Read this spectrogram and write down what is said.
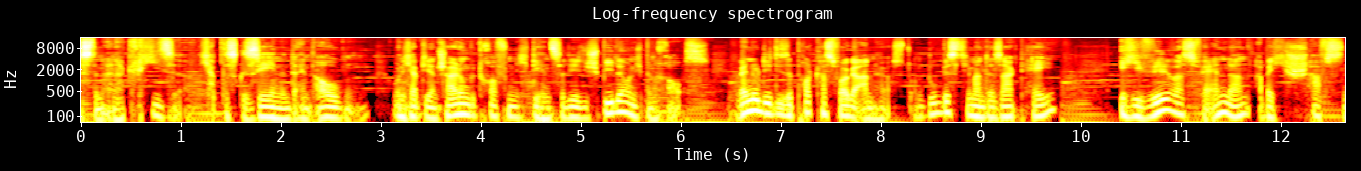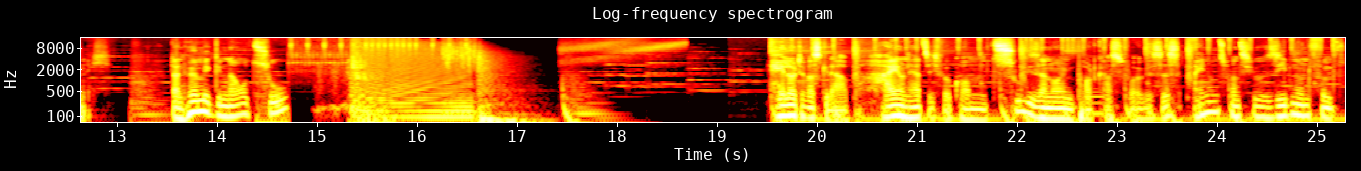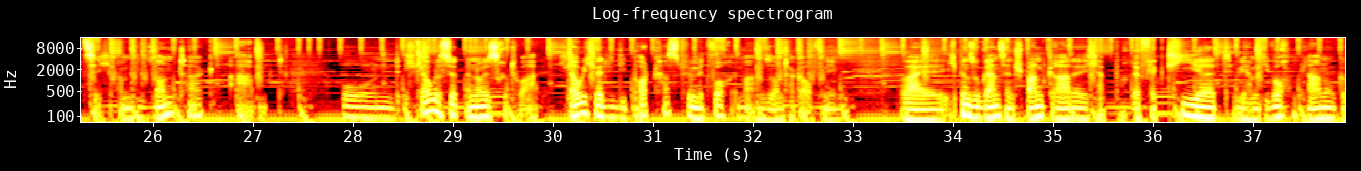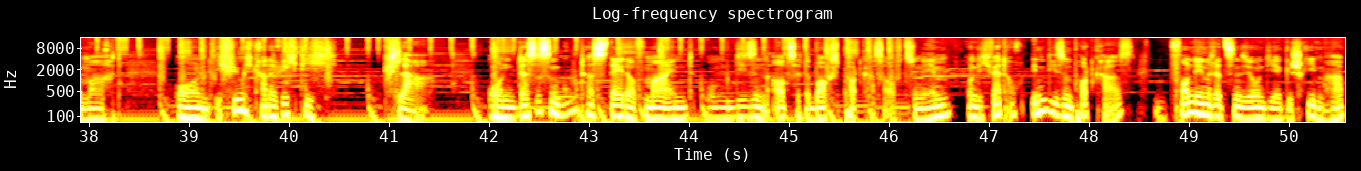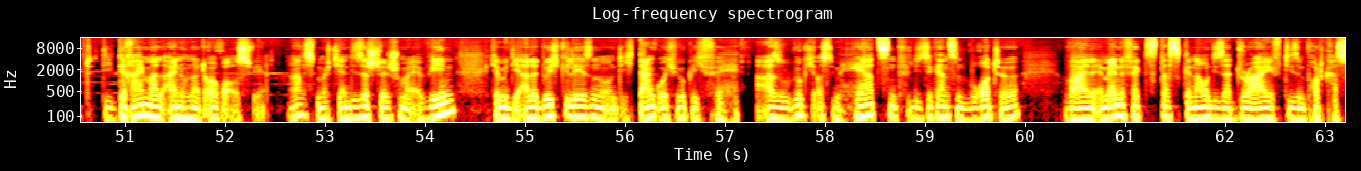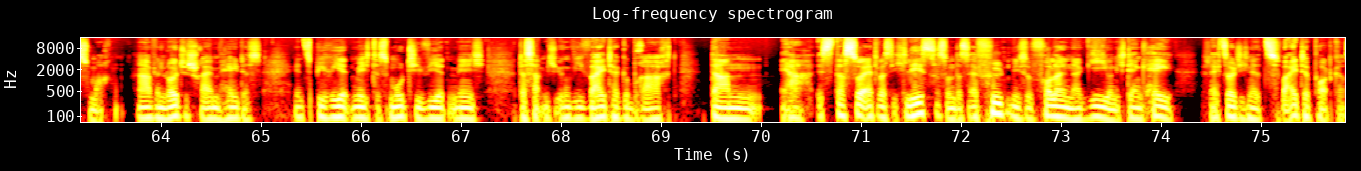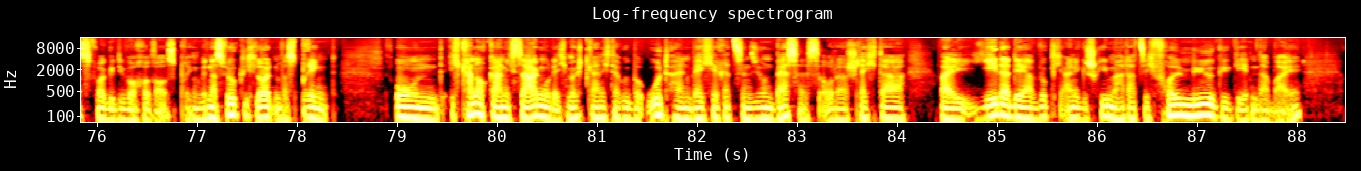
bist in einer Krise. Ich habe das gesehen in deinen Augen. Und ich habe die Entscheidung getroffen, ich deinstalliere die Spiele und ich bin raus. Wenn du dir diese Podcast-Folge anhörst und du bist jemand, der sagt, hey, ich will was verändern, aber ich schaff's nicht, dann hör mir genau zu. Hey Leute, was geht ab? Hi und herzlich willkommen zu dieser neuen Podcast-Folge. Es ist 21.57 Uhr am Sonntagabend. Und ich glaube, das wird mein neues Ritual. Ich glaube, ich werde die Podcast für Mittwoch immer am Sonntag aufnehmen. Weil ich bin so ganz entspannt gerade. Ich habe reflektiert, wir haben die Wochenplanung gemacht. Und ich fühle mich gerade richtig klar. Und das ist ein guter State of Mind, um diesen Outside the Box Podcast aufzunehmen. Und ich werde auch in diesem Podcast von den Rezensionen, die ihr geschrieben habt, die dreimal 100 Euro auswählen. Ja, das möchte ich an dieser Stelle schon mal erwähnen. Ich habe mir die alle durchgelesen und ich danke euch wirklich für, also wirklich aus dem Herzen für diese ganzen Worte, weil im Endeffekt ist das genau dieser Drive, diesen Podcast zu machen. Ja, wenn Leute schreiben, hey, das inspiriert mich, das motiviert mich, das hat mich irgendwie weitergebracht, dann ja, ist das so etwas, ich lese das und das erfüllt mich so voller Energie und ich denke, hey, vielleicht sollte ich eine zweite Podcast-Folge die Woche rausbringen, wenn das wirklich Leuten was bringt. Und ich kann auch gar nicht sagen oder ich möchte gar nicht darüber urteilen, welche Rezension besser ist oder schlechter, weil jeder, der wirklich eine geschrieben hat, hat sich voll Mühe gegeben dabei.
